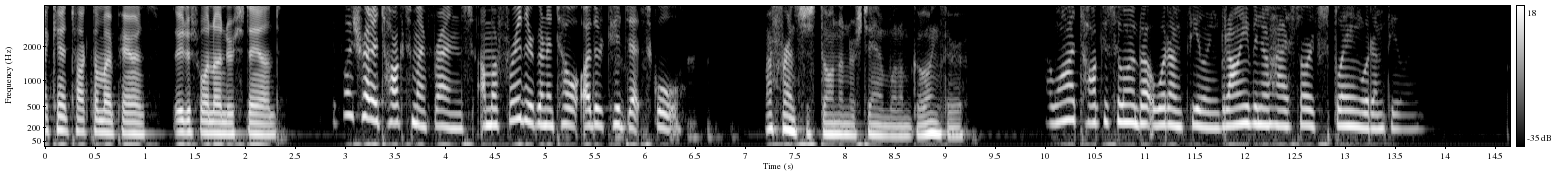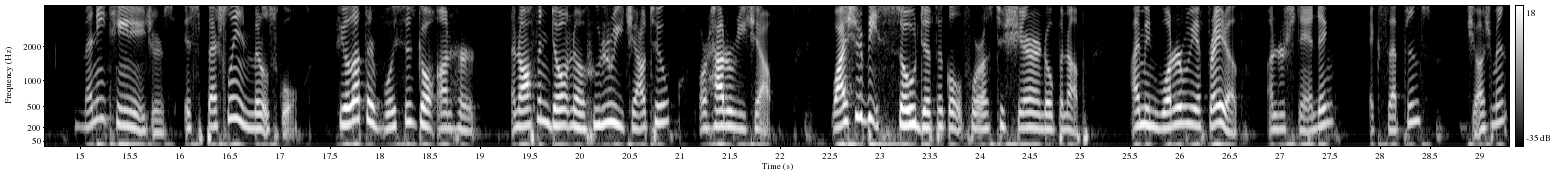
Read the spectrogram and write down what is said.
I can't talk to my parents. They just won't understand. If I try to talk to my friends, I'm afraid they're going to tell other kids at school. My friends just don't understand what I'm going through. I want to talk to someone about what I'm feeling, but I don't even know how to start explaining what I'm feeling. Many teenagers, especially in middle school, feel that their voices go unheard and often don't know who to reach out to or how to reach out. Why should it be so difficult for us to share and open up? I mean, what are we afraid of? Understanding? Acceptance? Judgment?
